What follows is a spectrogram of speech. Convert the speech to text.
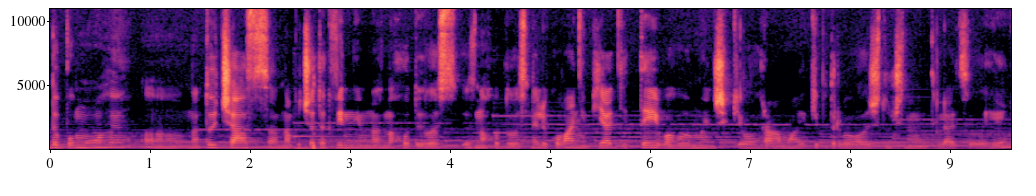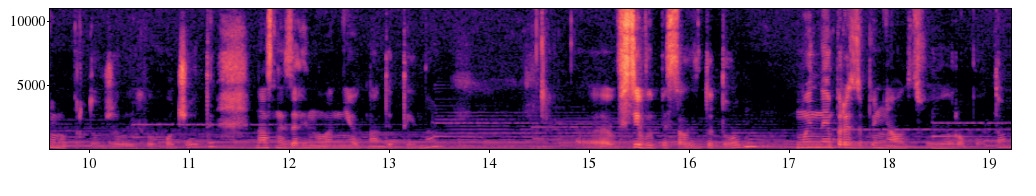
допомоги. На той час, на початок війни, в нас знаходилось, знаходилось на лікуванні 5 дітей вагою менше кілограма, які потребували штучної вентиляції легенів. Ми продовжили їх виходжувати. У нас не загинула ні одна дитина. Е, Всі виписались додому. Ми не призупиняли свою роботу.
